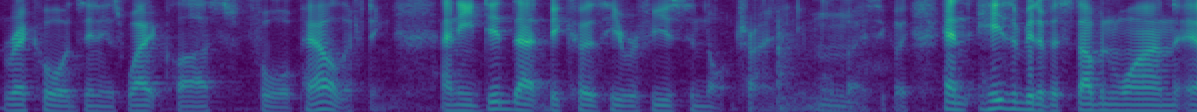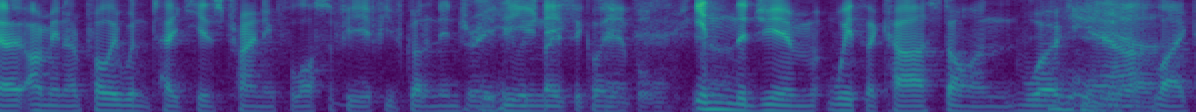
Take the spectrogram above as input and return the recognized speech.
records in his weight class for powerlifting. And he did that because he refused to not train anymore basically. And he's a bit of a stubborn one. Uh, i mean i probably wouldn't take his training philosophy if you've got an injury. He's he was basically example, in the gym with a cast on working Yeah. out like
